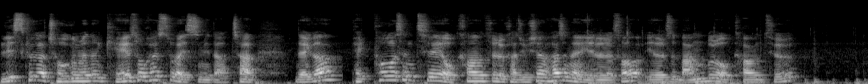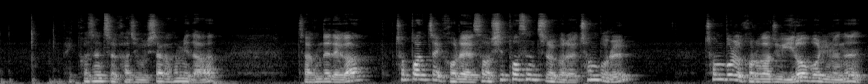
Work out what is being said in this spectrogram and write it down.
리스크가 적으면 계속 할 수가 있습니다. 자, 내가 100%의 account를 가지고 시작하잖아요. 예를 들어서, 예를 들어서 만불 account 100%를 가지고 시작을 합니다. 자, 근데 내가 첫 번째 거래에서 10%를 걸어요. 1000불을. 1000불을 걸어가지고 잃어버리면은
